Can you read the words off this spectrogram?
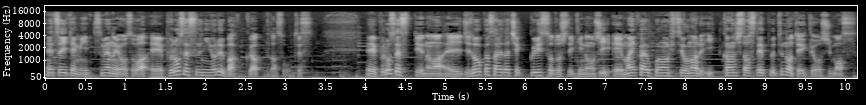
で続いて3つ目の要素は、え、プロセスによるバックアップだそうです。えプロセスっていうのは、え自動化されたチェックリストとして機能し、え毎回行う必要のある一貫したステップっていうのを提供します、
